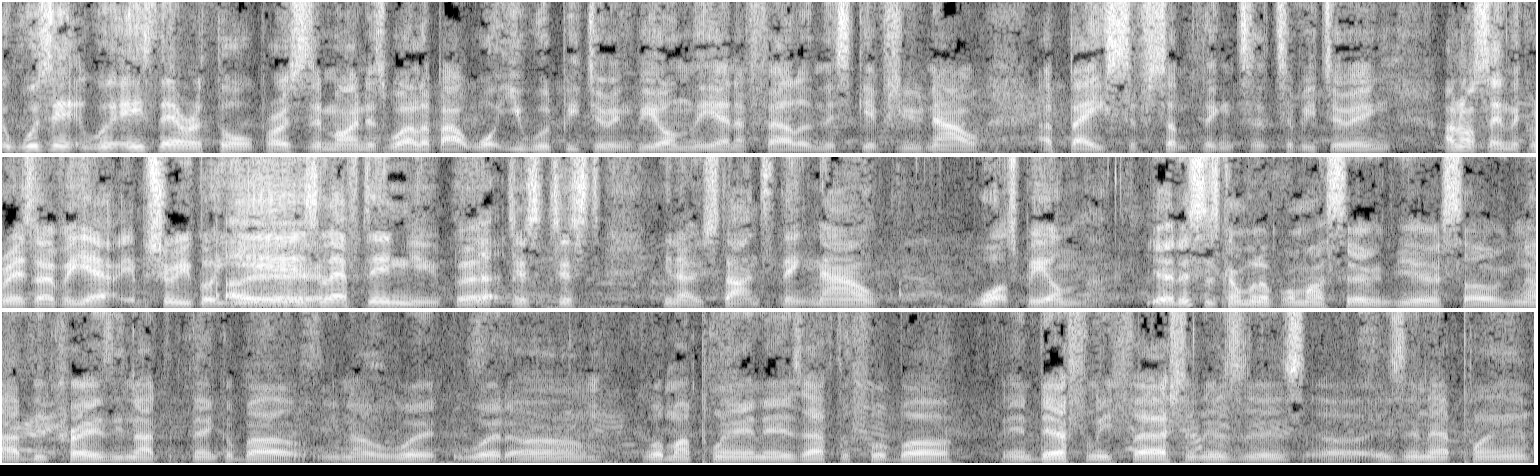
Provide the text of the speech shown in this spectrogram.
Was it? Is there a thought process in mind as well about what you would be doing beyond the NFL, and this gives you now a base of something to, to be doing? I'm not saying the career's over yet. I'm sure you've got oh, years yeah, yeah. left in you, but yeah. just just you know, starting to think now. What's beyond that? Yeah, this is coming up on my seventh year, so you know I'd be crazy not to think about you know what what um what my plan is after football, and definitely fashion is is uh, is in that plan.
